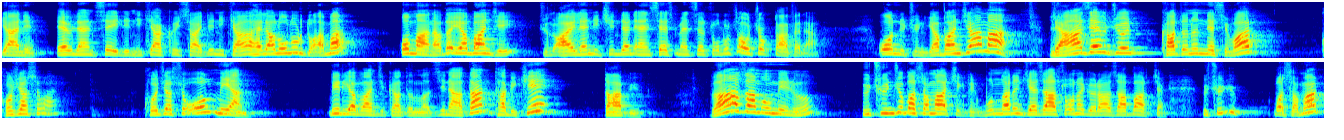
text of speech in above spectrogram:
Yani evlenseydi, nikah kıysaydı nikahı helal olurdu ama o manada yabancı. Çünkü ailenin içinden enses menses olursa o çok daha fena. Onun için yabancı ama la zevcün kadının nesi var? Kocası var. Kocası olmayan bir yabancı kadınla zinadan tabii ki daha büyük. Ve azamu minhu üçüncü basamağa çıktık. Bunların cezası ona göre azabı artacak. Üçüncü basamak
